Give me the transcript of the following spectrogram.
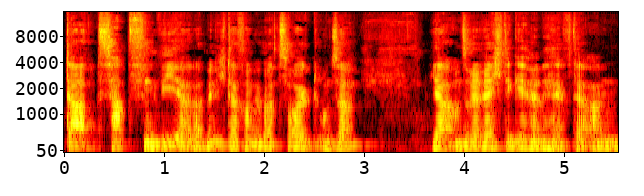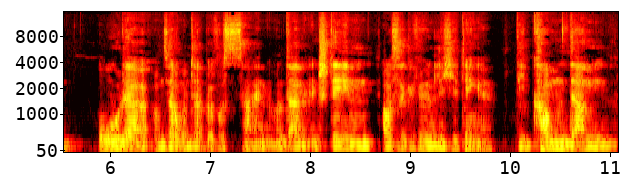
da zapfen wir, da bin ich davon überzeugt, unser, ja, unsere rechte Gehirnhälfte an oder unser Unterbewusstsein und dann entstehen außergewöhnliche Dinge. Die kommen dann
